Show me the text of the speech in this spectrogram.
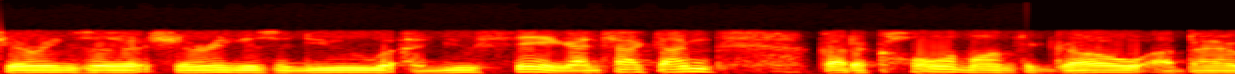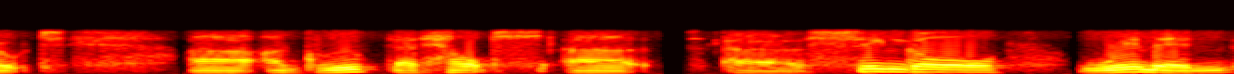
sharing's a sharing is a new a new thing. In fact, I'm got a column on the go about uh, a group that helps uh, uh, single women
